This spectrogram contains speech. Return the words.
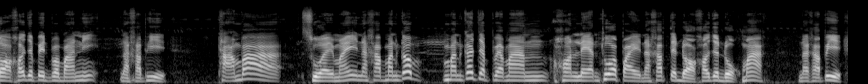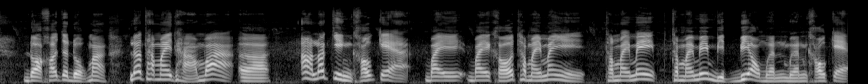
ดอกเขาจะเป็นประมาณนี้นะครับ พี่ถามว่าสวยไหมนะครับ มันก็มันก็จะประมาณฮอลแลนด์ทั่วไปนะครับ แต่ดอกเขาจะดกมากนะครับ พี่ดอกเขาจะดกมาก แล้วทำไมถามว่าเอออ้าวแล้วกิ่งเขาแกะใบใบเขาทำไมไม่ทำไมไม่ทำไมไม่บิดเบี้ยวเหมือนเหมือนเขาแกะ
